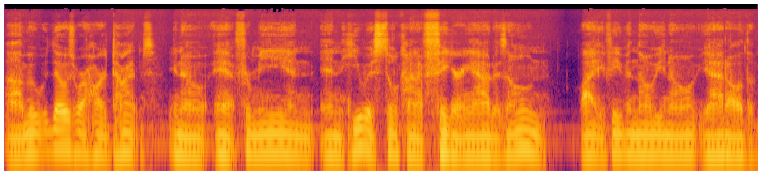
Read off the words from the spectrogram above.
Um, it, those were hard times, you know, eh, for me, and and he was still kind of figuring out his own life, even though you know you had all the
